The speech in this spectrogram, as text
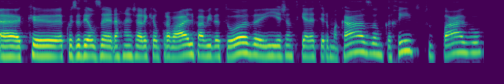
Uh, que a coisa deles era arranjar aquele trabalho para a vida toda e a gente quer é ter uma casa, um carrito, tudo pago,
